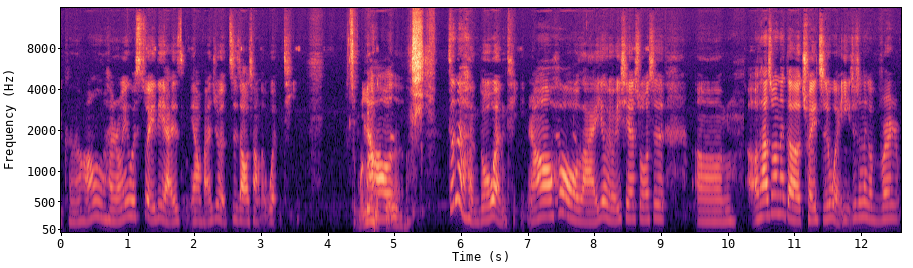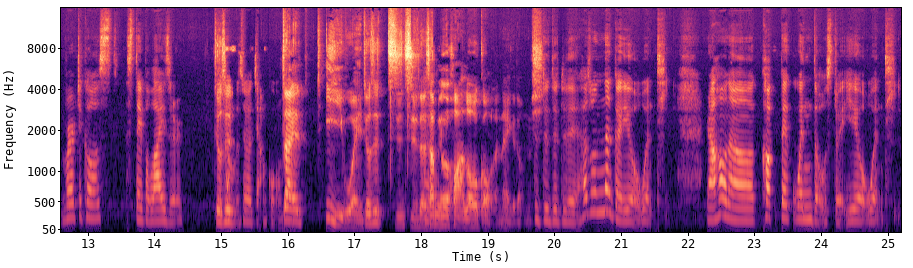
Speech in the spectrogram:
可能好像很容易会碎裂还是怎么样，反正就有制造上的问题。怎么那么多问题？真的很多问题。然后后来又有一些说是，嗯，哦，他说那个垂直尾翼，就是那个 ver vertical stabilizer，就是我们是有讲过，在翼尾就是直直的，上面会画 logo 的那个东西。对对对对，他说那个也有问题。然后呢，cockpit windows 对也有问题。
